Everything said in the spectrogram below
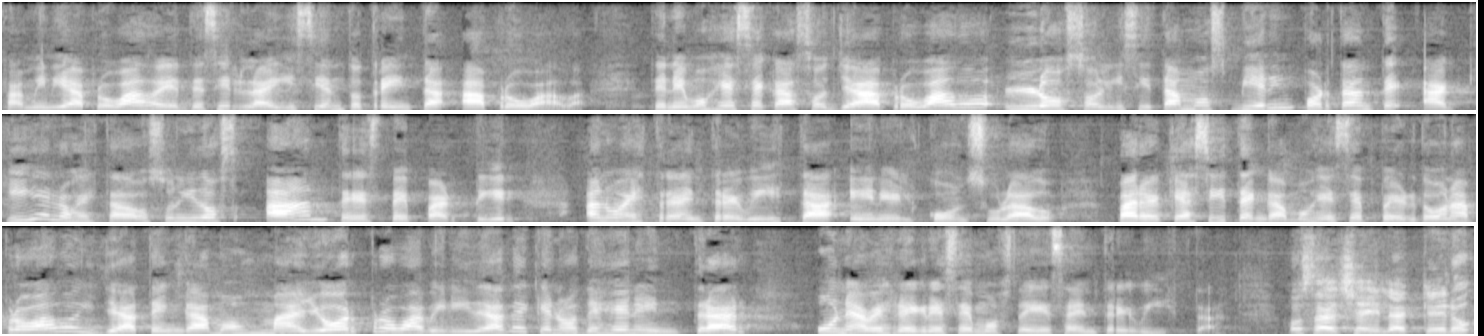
familia aprobada, es decir, la I-130 aprobada. Tenemos ese caso ya aprobado, lo solicitamos bien importante aquí en los Estados Unidos antes de partir a nuestra entrevista en el consulado para que así tengamos ese perdón aprobado y ya tengamos mayor probabilidad de que nos dejen entrar una vez regresemos de esa entrevista. O sea, Sheila, quiero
